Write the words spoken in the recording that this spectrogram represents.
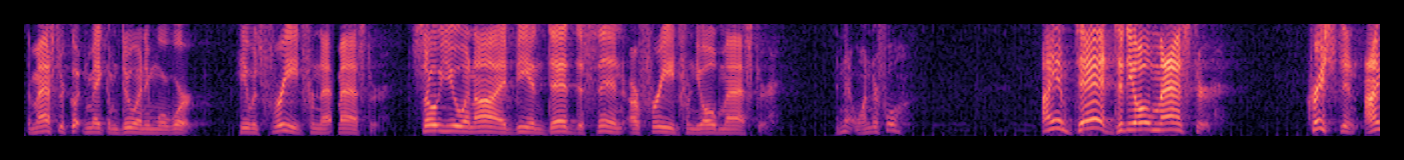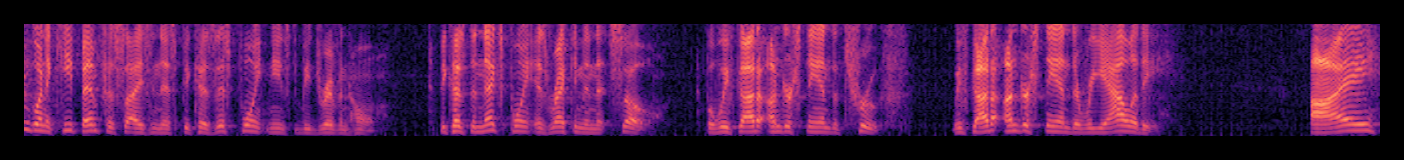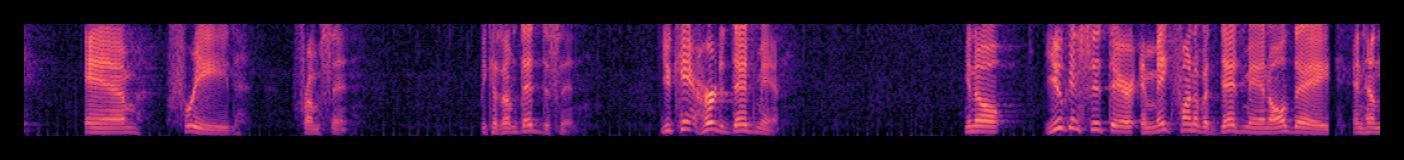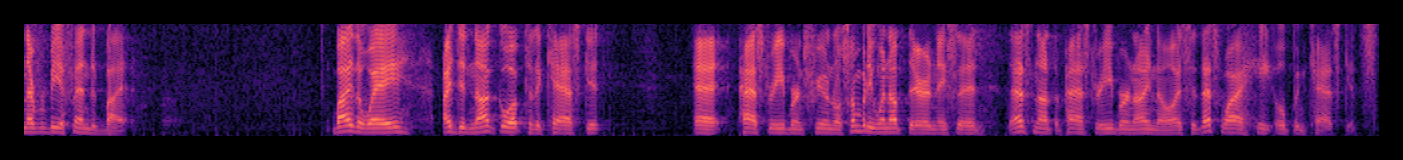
The master couldn't make him do any more work. He was freed from that master. So you and I, being dead to sin, are freed from the old master. Isn't that wonderful? I am dead to the old master. Christian, I'm going to keep emphasizing this because this point needs to be driven home. Because the next point is reckoning it so. But we've got to understand the truth. We've got to understand the reality. I am freed from sin because I'm dead to sin. You can't hurt a dead man. You know, you can sit there and make fun of a dead man all day and he'll never be offended by it. By the way, I did not go up to the casket at Pastor Eburn's funeral. Somebody went up there and they said, That's not the Pastor Eburn I know. I said, That's why I hate open caskets.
